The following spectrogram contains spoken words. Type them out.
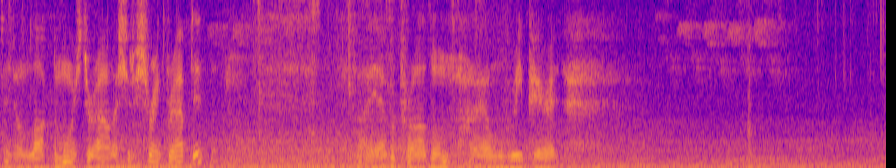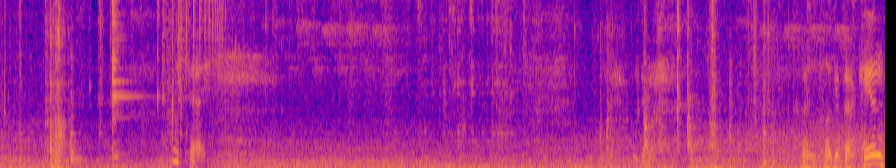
They don't lock the moisture out. I should have shrink wrapped it. If I have a problem, I will repair it. Okay. We're gonna go ahead and plug it back in.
